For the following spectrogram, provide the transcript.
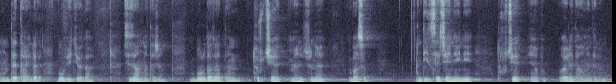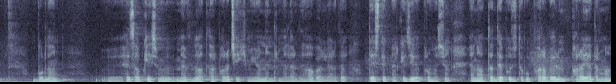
onu detaylı bu videoda size anlatacağım. Burada zaten Türkçe menüsüne basıp dil seçeneğini Türkçe yapıp öyle devam edelim. Buradan e, hesap kesimi, mevduatlar, para çekimi, yönlendirmelerde, haberlerde, destek merkezi ve promosyon. En altta depozito bu para bölüm, para yatırma,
